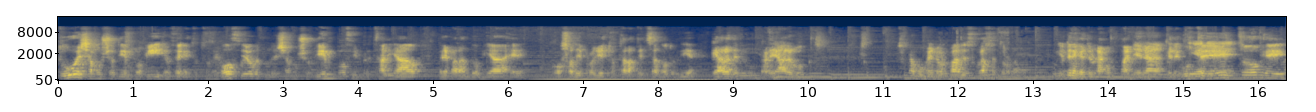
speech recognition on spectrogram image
tú echas mucho tiempo aquí. Yo sé que esto es tu negocio, que tú le echas mucho tiempo, siempre estás liado, preparando viajes, cosas de proyectos, estarás pensando el día. Que ahora te preguntaré algo. Es una mujer normal de su casa lados. Yo tiene que tener una compañera que le guste Tiene- esto, que.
